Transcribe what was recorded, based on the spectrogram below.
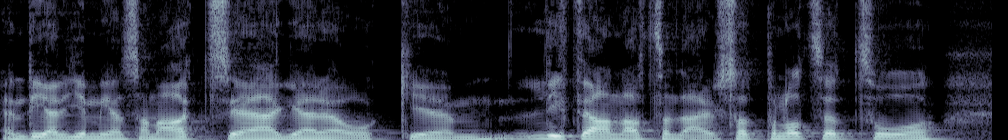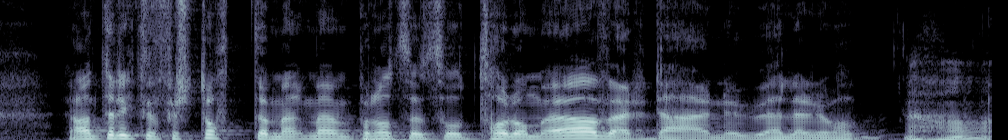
en del gemensamma aktieägare och eh, lite annat sånt där. Så att på något sätt så, jag har inte riktigt förstått det, men, men på något sätt så tar de över det här nu. Eller Jaha,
